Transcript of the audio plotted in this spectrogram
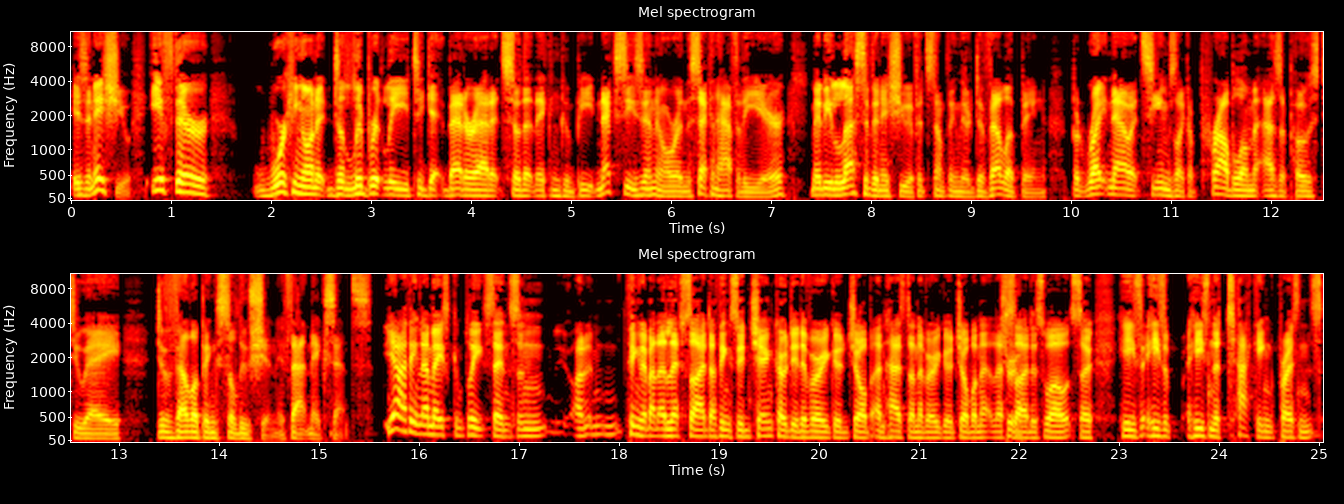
is an issue. If they're working on it deliberately to get better at it so that they can compete next season or in the second half of the year. Maybe less of an issue if it's something they're developing. But right now it seems like a problem as opposed to a developing solution, if that makes sense. Yeah, I think that makes complete sense. And I'm thinking about the left side. I think Zinchenko did a very good job and has done a very good job on that left True. side as well. So he's he's a he's an attacking presence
